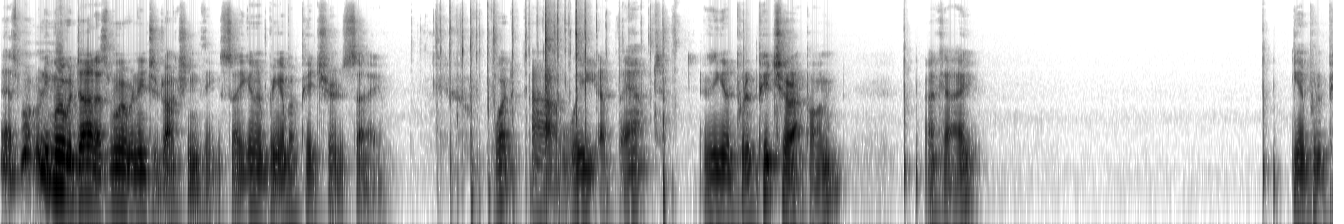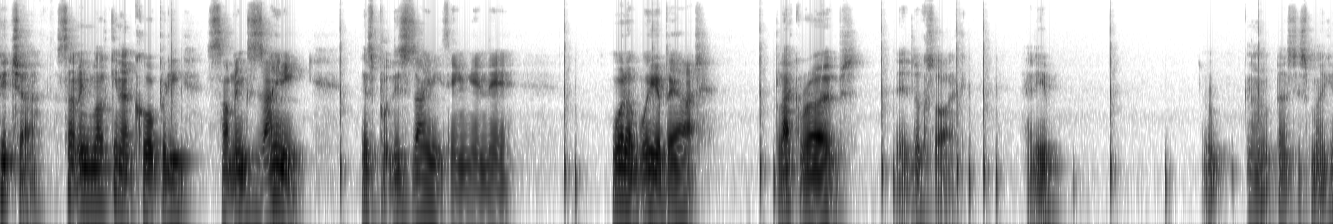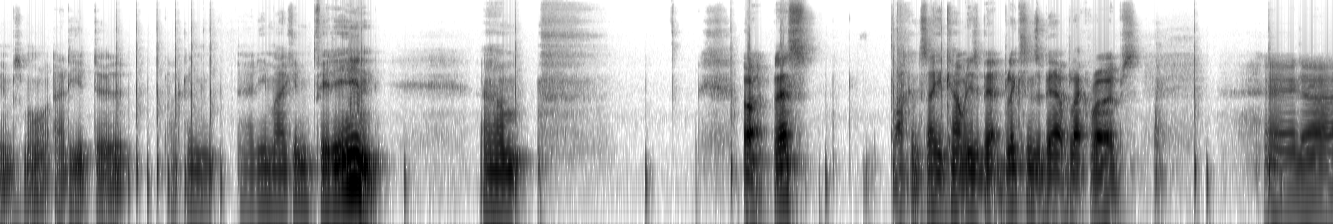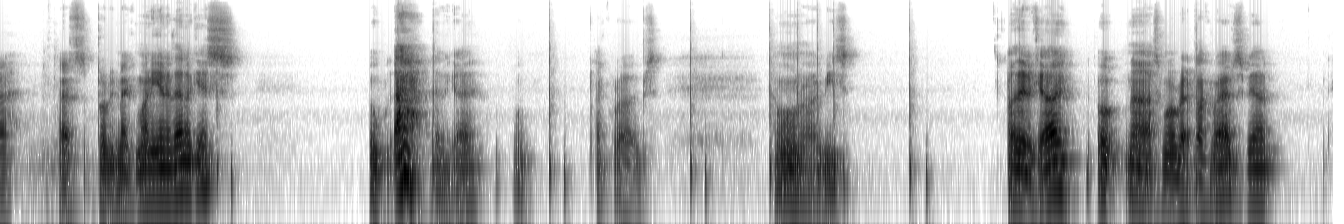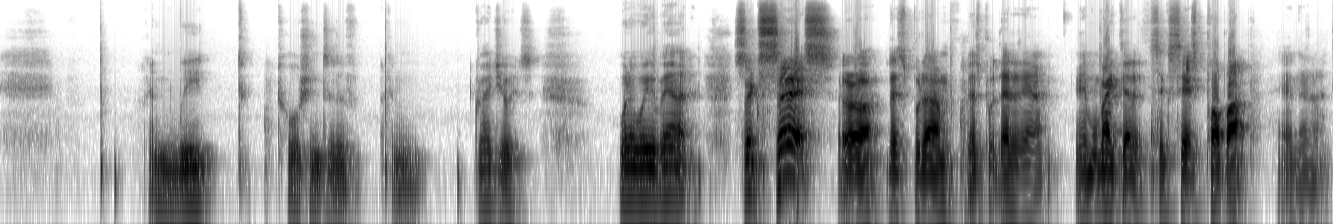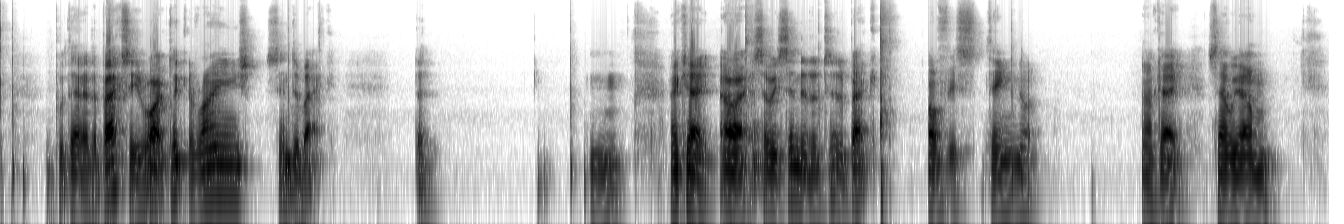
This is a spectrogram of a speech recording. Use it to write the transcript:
that's not really more of a data, it's more of an introduction thing. So you're going to bring up a picture and say, what are we about? And then you're going to put a picture up on, okay. You're going to put a picture, something like, you know, corporate something zany. Let's put this zany thing in there. What are we about? Black robes, it looks like. How do you... No, that's just making him small. How do you do it? Fucking, how do you make him fit in? Um, Alright, that's... I can say your company's about... Blixen's about black robes. And, uh, that's probably make money out of that, I guess. Oh, ah, there we go. Black robes. Come on, robies. Oh, there we go. Oh, no, it's more about black robes. It's about and we torsion to the fucking graduates. What are we about? Success. All right, let's put um, let's put that down, and we'll make that success pop up, and uh, put that at the back. So you right click, arrange, send back. That. Mm. Okay. All right. So we send it to the back of this thing, not. Okay. So we um.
